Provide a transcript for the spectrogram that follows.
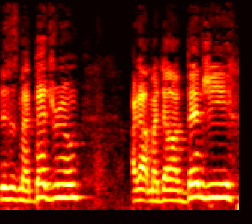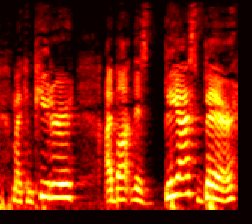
This is my bedroom. I got my dog Benji, my computer. I bought this big ass bear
